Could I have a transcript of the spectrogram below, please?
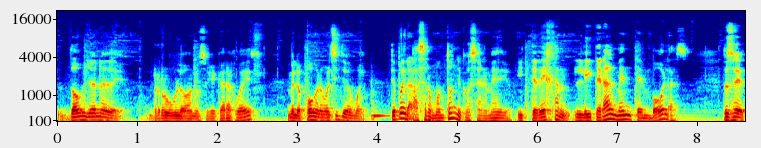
dos millones de rublos, no sé qué carajo es, me lo pongo en el bolsito y me voy. Te pueden Claro. pasar un montón de cosas en el medio y te dejan literalmente en bolas. Entonces,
